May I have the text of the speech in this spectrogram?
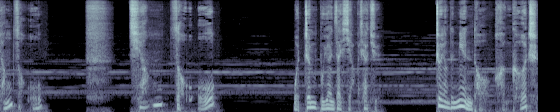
抢走，抢走！我真不愿再想下去，这样的念头很可耻。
